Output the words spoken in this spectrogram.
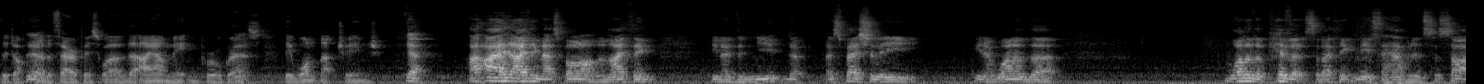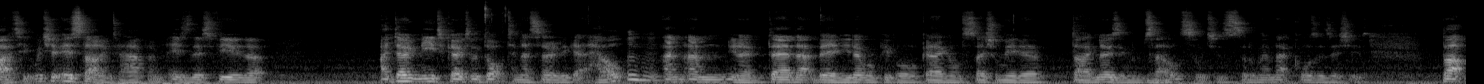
the doctor, Yeah. the therapist, whatever, that I am making progress. They want that change. Yeah, I, I, I think that's spot on, and I think you know the new, the, especially you know one of the one of the pivots that I think needs to happen in society, which it is starting to happen, is this view that I don't need to go to a doctor necessarily to get help, Mm-hmm. and and you know dare that being you don't want people going onto social media diagnosing themselves, which is sort of when that causes issues. But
